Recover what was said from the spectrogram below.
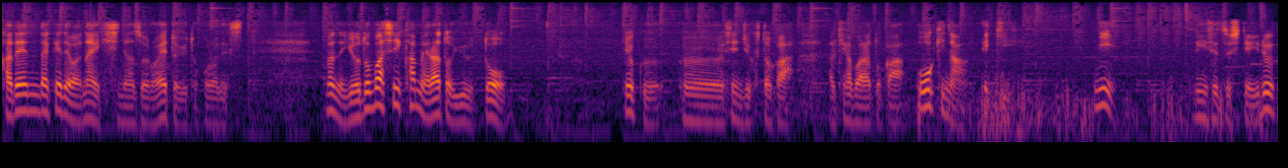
家電だけではない品揃えというところです。まず、ヨドバシカメラというと、よく新宿とか秋葉原とか大きな駅に隣接している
